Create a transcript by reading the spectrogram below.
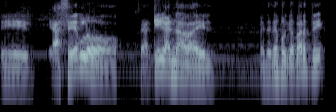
eh, hacerlo, o sea, ¿qué ganaba él? ¿Me entendés? Porque aparte,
